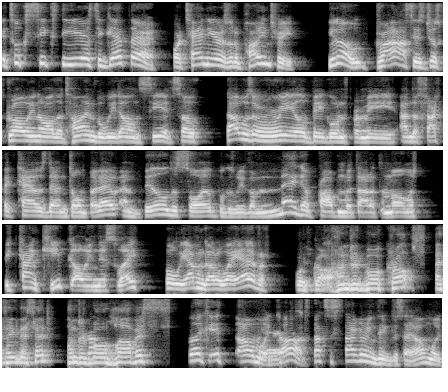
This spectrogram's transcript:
It took 60 years to get there, or 10 years with a pine tree. You know, grass is just growing all the time, but we don't see it. So that was a real big one for me. And the fact that cows then dump it out and build the soil because we have a mega problem with that at the moment. We can't keep going this way, but we haven't got a way out of it. We've got 100 more crops, I think they said, 100 more harvests. Like it, oh my God, that's a staggering thing to say. Oh my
